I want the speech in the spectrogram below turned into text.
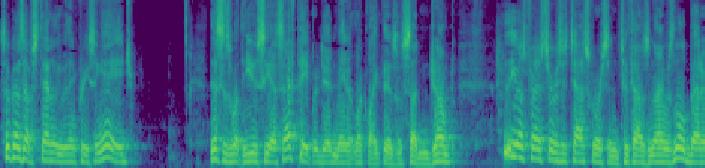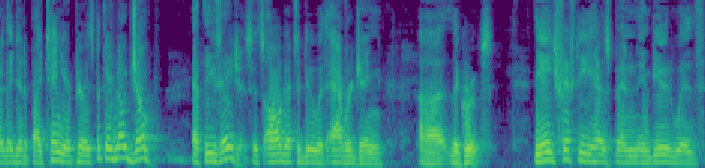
So it goes up steadily with increasing age. This is what the UCSF paper did, made it look like there's a sudden jump. The U.S. Preventive Services Task Force in 2009 was a little better. They did it by 10-year periods, but there's no jump at these ages. It's all got to do with averaging uh, the groups. The age 50 has been imbued with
